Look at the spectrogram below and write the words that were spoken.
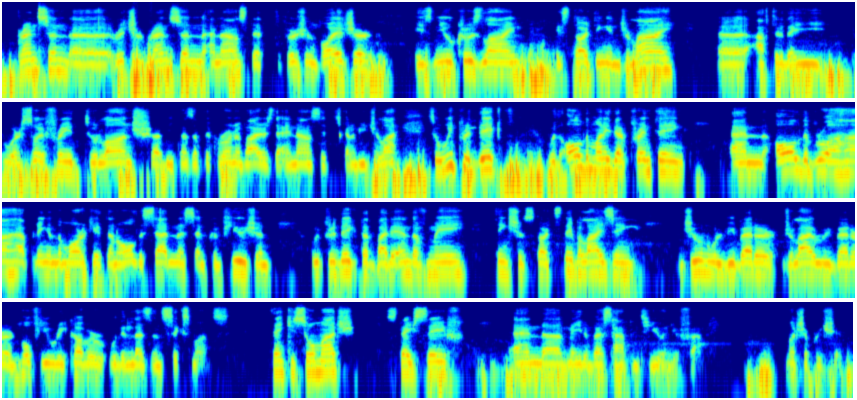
Branson, uh, Richard Branson announced that Virgin Voyager, his new cruise line, is starting in July. Uh, after they were so afraid to launch uh, because of the coronavirus, they announced it's going to be July. So we predict with all the money they're printing and all the brouhaha happening in the market and all the sadness and confusion, we predict that by the end of May, things should start stabilizing. June will be better, July will be better, and hopefully recover within less than six months. Thank you so much. Stay safe, and uh, may the best happen to you and your family. Much appreciated.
